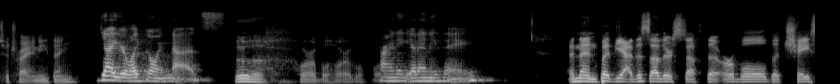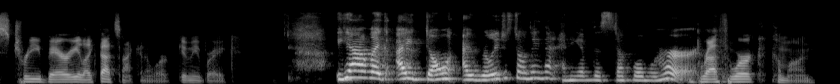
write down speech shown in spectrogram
to try anything. Yeah, you're like going nuts Ugh, horrible, horrible, horrible. trying to get anything. And then, but yeah, this other stuff, the herbal, the chaste tree berry, like that's not going to work. Give me a break. Yeah, like I don't, I really just don't think that any of this stuff will work. Breath work, come on.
